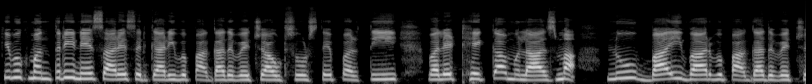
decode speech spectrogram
ਕਿ ਮੁੱਖ ਮੰਤਰੀ ਨੇ ਸਾਰੇ ਸਰਕਾਰੀ ਵਿਭਾਗਾਂ ਦੇ ਵਿੱਚ ਆਊਟਸੋਰਸ ਤੇ ਭਰਤੀ ਵਾਲੇ ਠੇਕਾ ਮੁਲਾਜ਼ਮਾਂ ਨੂੰ 22 ਵਾਰ ਵਿਭਾਗਾਂ ਦੇ ਵਿੱਚ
